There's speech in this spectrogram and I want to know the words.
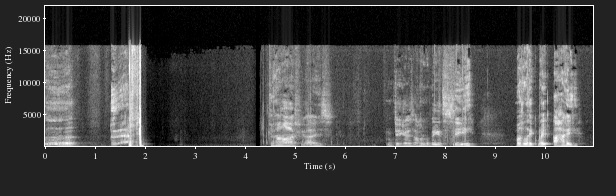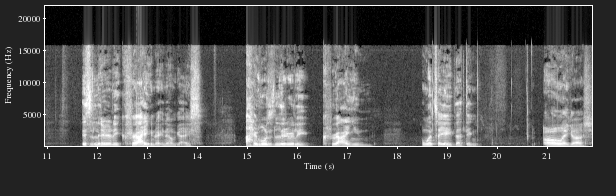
Ugh. Gosh, guys. Okay, guys, I don't know if you can see, but like my eye is literally crying right now, guys. I was literally crying once I ate that thing. Oh my gosh.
